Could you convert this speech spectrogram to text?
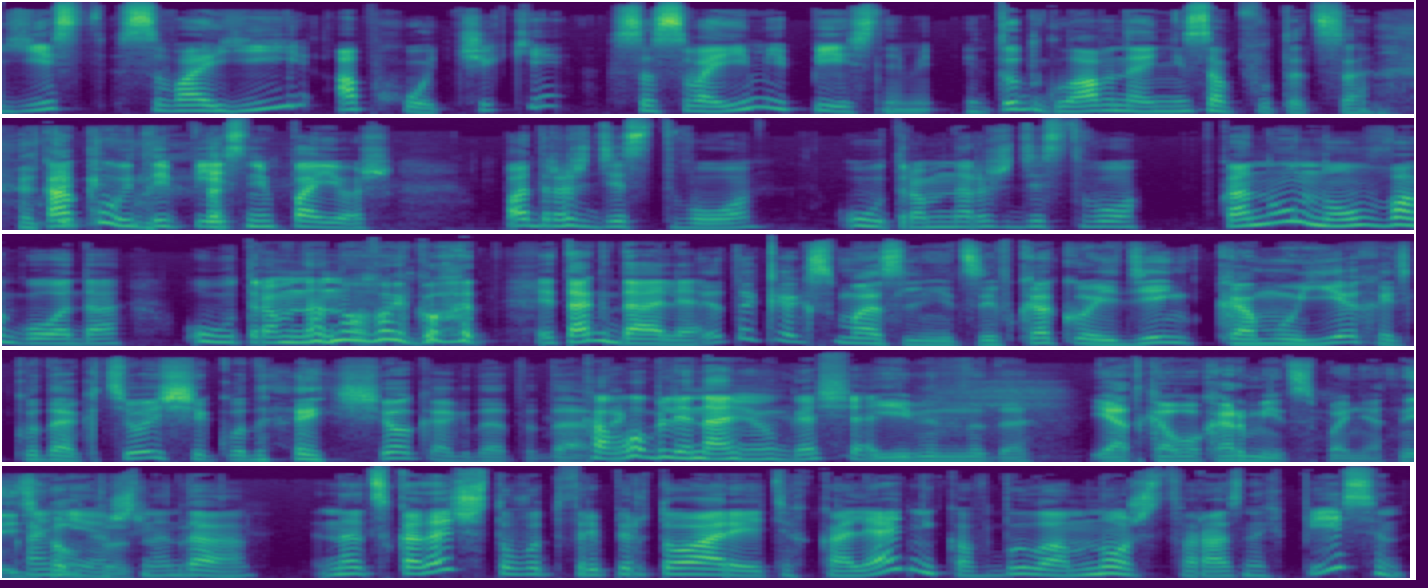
есть свои обходчики со своими песнями. И тут главное не запутаться. Какую ты песню поешь? Под Рождество, утром на Рождество, в канун Нового года, утром на Новый год и так далее. Это как с масленицей. В какой день, к кому ехать, куда к теще, куда еще когда-то, да. Кого так- блинами угощать? Именно, да. И от кого кормиться, понятное дело. тоже, Конечно, да. Надо сказать, что вот в репертуаре этих колядников было множество разных песен,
